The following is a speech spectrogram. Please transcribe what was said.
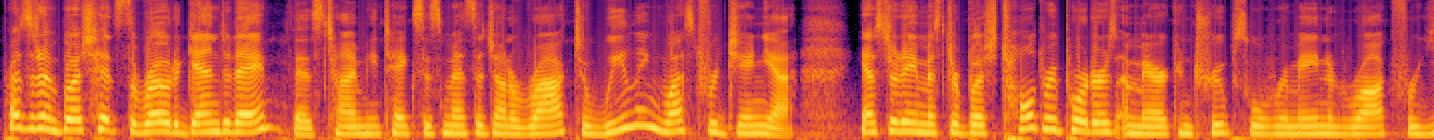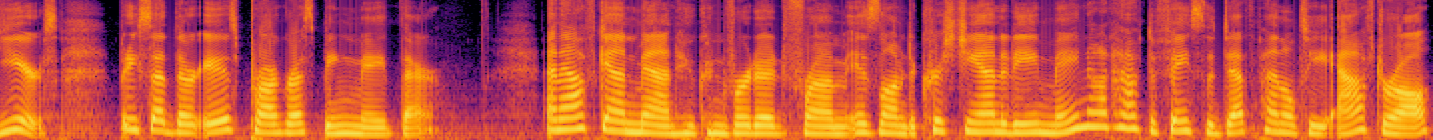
President Bush hits the road again today. This time he takes his message on Iraq to Wheeling, West Virginia. Yesterday, Mr. Bush told reporters American troops will remain in Iraq for years, but he said there is progress being made there. An Afghan man who converted from Islam to Christianity may not have to face the death penalty after all.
